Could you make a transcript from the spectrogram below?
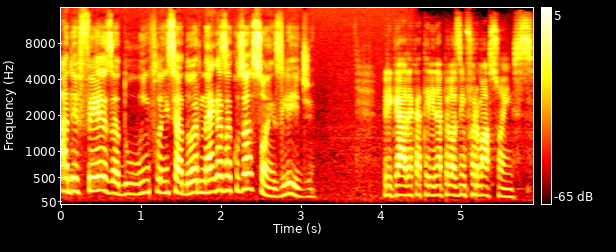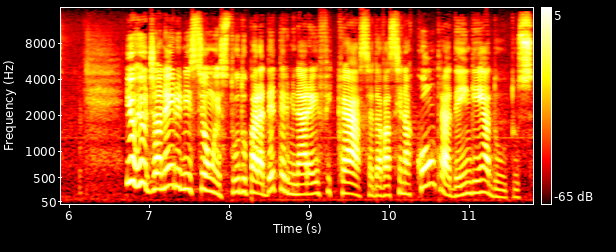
A defesa do influenciador nega as acusações. Lide. Obrigada, Caterina, pelas informações. E o Rio de Janeiro iniciou um estudo para determinar a eficácia da vacina contra a dengue em adultos.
